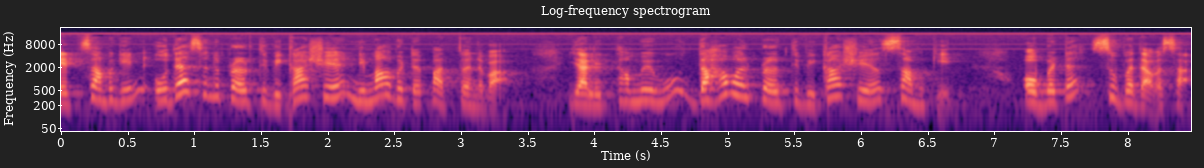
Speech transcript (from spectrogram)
ඒත් සමගින් උදැසන ප්‍රවෘත්ති විකාශය නිමාවට පත්වනවා. යළිත් හමුවෙමු දහවල් ප්‍රවෘත්ති විකාශය සමගින්. ඔබට සුබ දවසක්.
